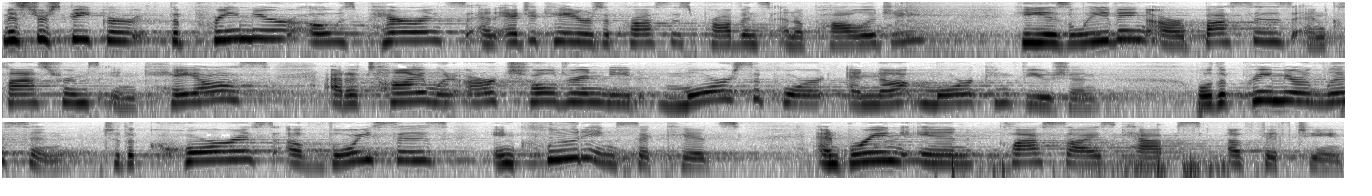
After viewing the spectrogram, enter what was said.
Mr. Speaker, the Premier owes parents and educators across this province an apology. He is leaving our buses and classrooms in chaos at a time when our children need more support and not more confusion. Will the Premier listen to the chorus of voices, including sick kids, and bring in class size caps of 15?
